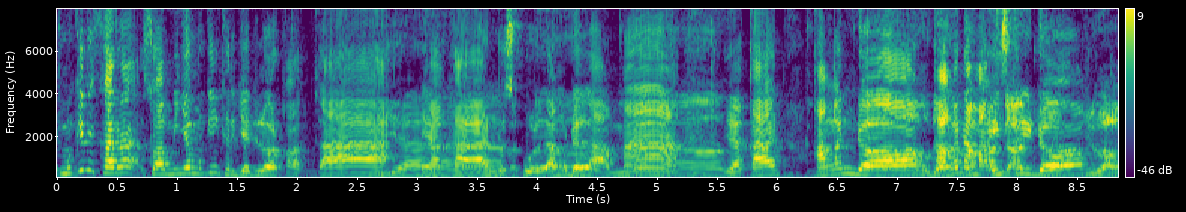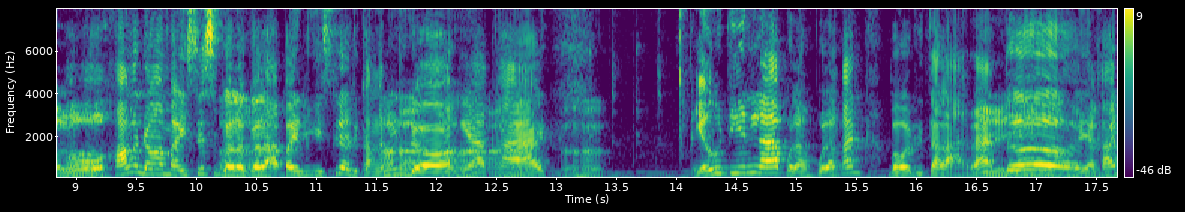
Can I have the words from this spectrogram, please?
mungkin karena suaminya mungkin kerja di luar kota Iya, ya kan terus betul. pulang udah lama Heeh. ya kan kangen dong Oh, kangen sama kan istri gacor. dong Gila lo. Oh, kangen dong sama istri segala-gala apa yang di istri harus dikangenin aha, dong aha, ya kan aha. Ya udin lah pulang-pulang kan bawa duit lara Iya, iya, tuh iya, ya iya, kan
